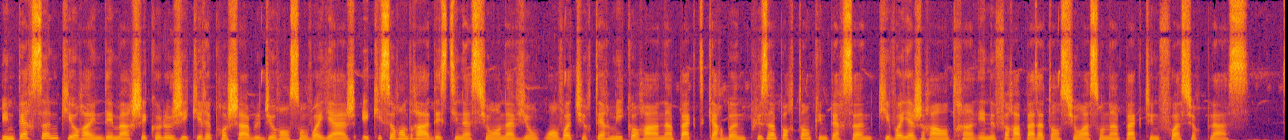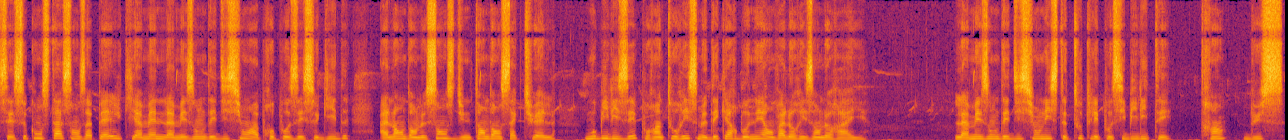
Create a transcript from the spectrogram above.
Une personne qui aura une démarche écologique irréprochable durant son voyage et qui se rendra à destination en avion ou en voiture thermique aura un impact carbone plus important qu'une personne qui voyagera en train et ne fera pas attention à son impact une fois sur place. C'est ce constat sans appel qui amène la maison d'édition à proposer ce guide, allant dans le sens d'une tendance actuelle, mobilisée pour un tourisme décarboné en valorisant le rail. La maison d'édition liste toutes les possibilités, train, bus,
